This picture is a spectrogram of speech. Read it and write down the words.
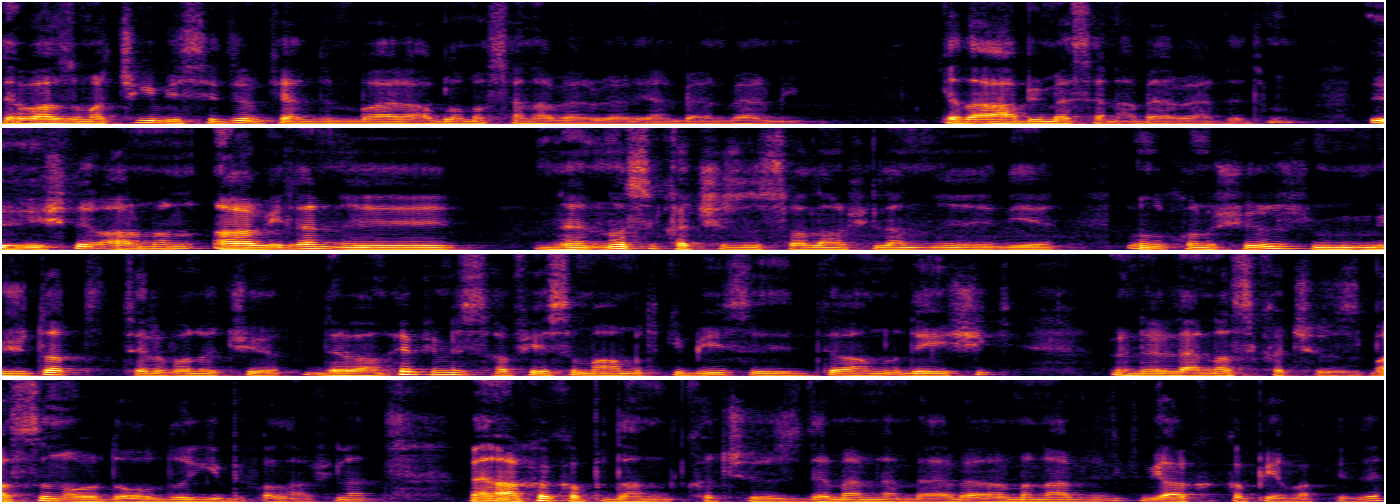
levazımatçı gibi hissediyorum kendimi. Bari ablama sen haber ver yani ben vermeyeyim. Ya da abime sen haber ver dedim. E, işte Arman abiyle e, nasıl kaçırırız falan filan e, diye onu konuşuyoruz. Müjdat telefon açıyor. Devam. Hepimiz Hafiyesi Mahmut gibiyiz. E, devamlı değişik öneriler nasıl kaçırırız? Basın orada olduğu gibi falan filan. Ben arka kapıdan kaçırırız dememle beraber Arman abi dedi ki bir arka kapıya bak dedi.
